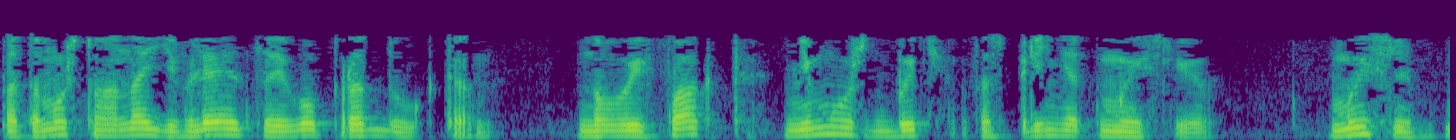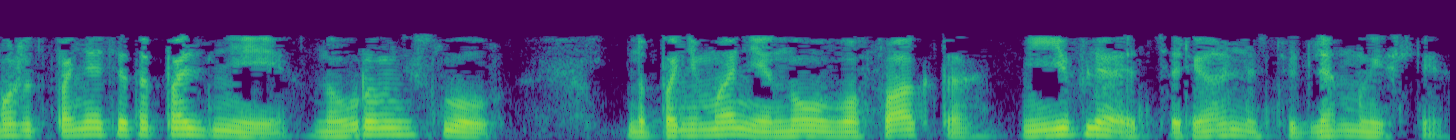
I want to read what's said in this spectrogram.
потому что она является его продуктом. Новый факт не может быть воспринят мыслью. Мысль может понять это позднее, на уровне слов, но понимание нового факта не является реальностью для мысли.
